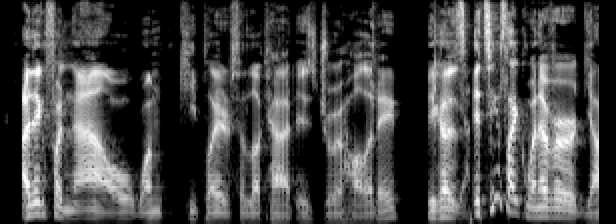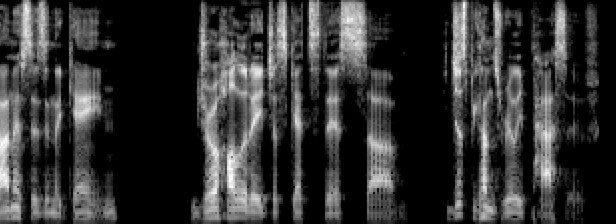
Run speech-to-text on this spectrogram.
I think for now, one key player to look at is Jrue Holiday because Yeah. it seems like whenever Giannis is in the game, Jrue Holiday just gets this. Um, he just becomes really passive.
